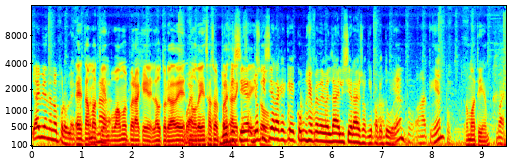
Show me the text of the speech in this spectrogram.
Y ahí vienen los problemas. Estamos a tiempo, vamos a esperar que la autoridad no den esa sorpresa. Yo quisiera, de que, yo quisiera que, que, con un jefe de verdad él hiciera eso aquí para que tú veas. A tiempo, a tiempo. Vamos a tiempo. Bueno.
